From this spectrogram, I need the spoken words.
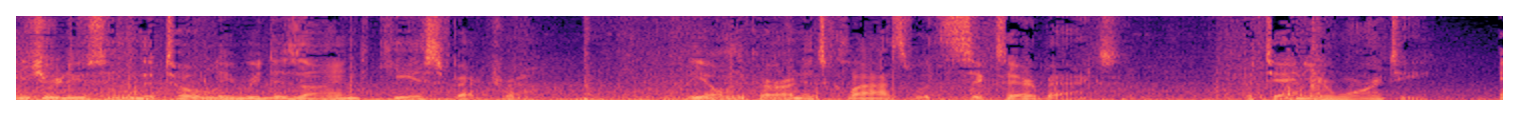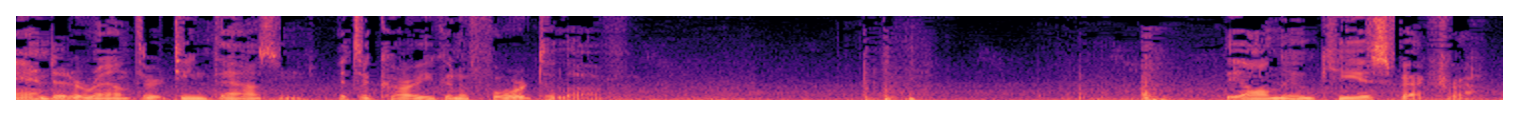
Introducing the totally redesigned Kia Spectra. The only car in its class with six airbags, a 10 year warranty, and at around 13000 it's a car you can afford to love. The all new Kia Spectra.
